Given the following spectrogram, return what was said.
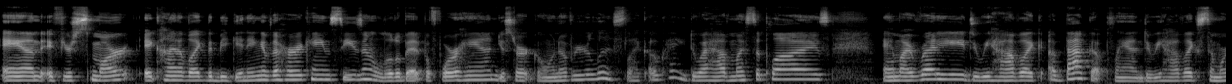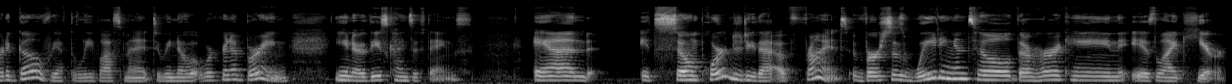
And if you're smart, it kind of like the beginning of the hurricane season, a little bit beforehand, you start going over your list. Like, okay, do I have my supplies? Am I ready? Do we have like a backup plan? Do we have like somewhere to go if we have to leave last minute? Do we know what we're gonna bring? You know, these kinds of things. And it's so important to do that up front versus waiting until the hurricane is like here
